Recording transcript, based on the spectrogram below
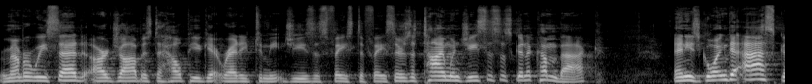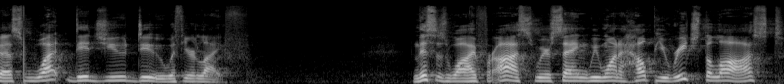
Remember, we said our job is to help you get ready to meet Jesus face to face. There's a time when Jesus is going to come back and he's going to ask us, What did you do with your life? And this is why, for us, we're saying we want to help you reach the lost,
